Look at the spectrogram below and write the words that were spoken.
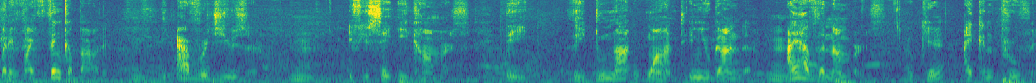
But if I think about it, hmm. the average user, hmm. if you say e-commerce, they they do not want in Uganda. Hmm. I have the numbers. Okay. I can prove it.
